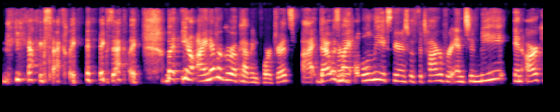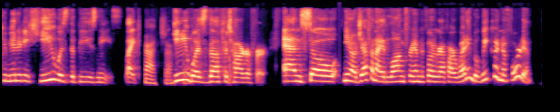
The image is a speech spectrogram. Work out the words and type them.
Yeah, exactly. exactly. But, you know, I never grew up having portraits. I, that was sure. my only experience with photographer. And to me, in our community, he was the bee's knees. Like, gotcha. he was the photographer. And so, you know, Jeff and I had longed for him to photograph our wedding, but we couldn't afford him.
